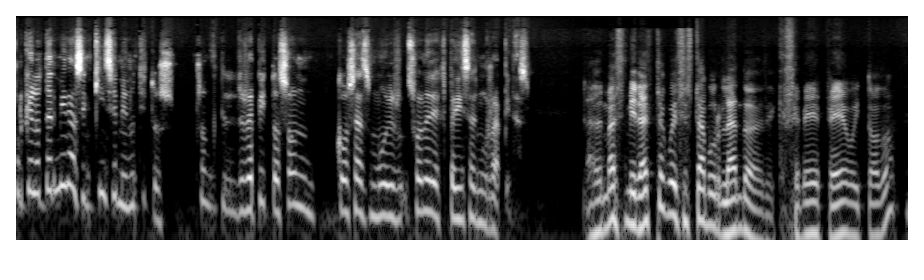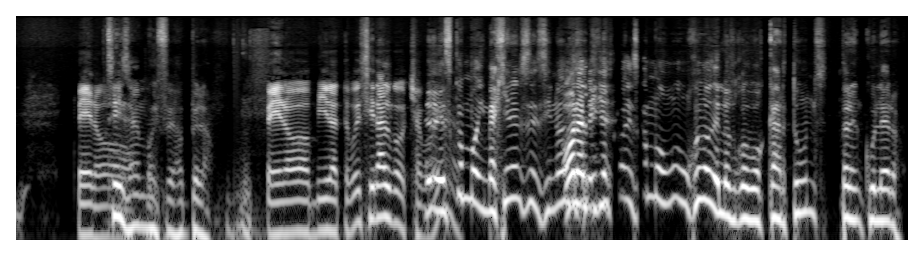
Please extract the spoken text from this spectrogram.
porque lo terminas en 15 minutitos. Son, repito, son cosas muy, son experiencias muy rápidas. Además, mira, este güey se está burlando de que se ve feo y todo. Pero, Sí, se ve muy feo, pero. pero mira, te voy a decir algo, chavo. Es como, imagínense, si no. Órale, ya. es, como un juego de los huevo cartoons, pero en culero.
